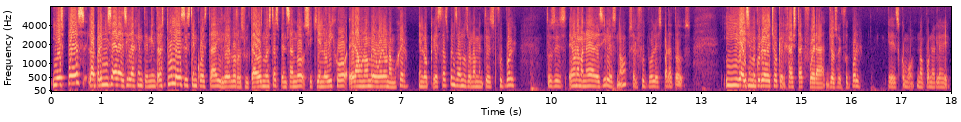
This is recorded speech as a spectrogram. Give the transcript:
Y después, la premisa era decirle a la gente, mientras tú lees esta encuesta y lees los resultados, no estás pensando si quien lo dijo era un hombre o era una mujer. En lo que estás pensando solamente es fútbol. Entonces, era una manera de decirles, ¿no? O sea, el fútbol es para todos. Y de ahí se me ocurrió, de hecho, que el hashtag fuera yo soy fútbol, que es como no ponerle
